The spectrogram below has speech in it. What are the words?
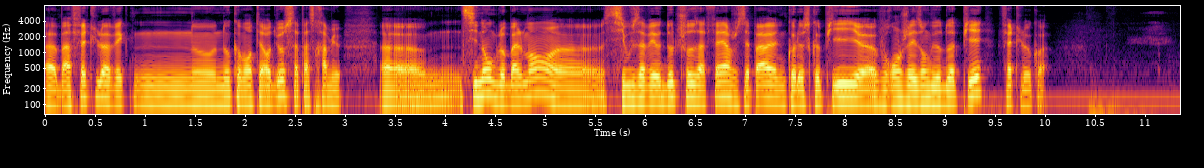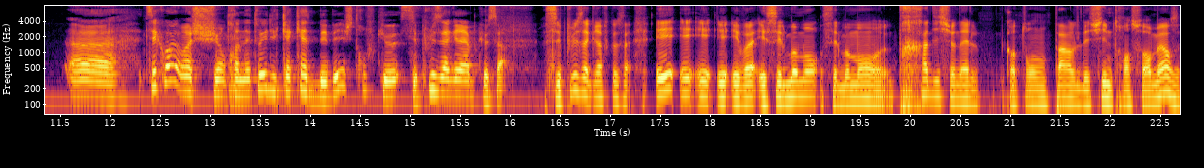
euh, bah faites-le avec nos, commentaires audio, ça passera mieux. Euh, sinon, globalement, euh, si vous avez d'autres choses à faire, je sais pas, une coloscopie, vous rongez les ongles de doigts de pied, faites-le quoi. Tu sais quoi, moi je suis en train de nettoyer du caca de bébé, je trouve que c'est plus agréable que ça. C'est plus agréable que ça. Et, et, et, et, voilà, et c'est le moment, c'est le moment euh, traditionnel quand on parle des films Transformers.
